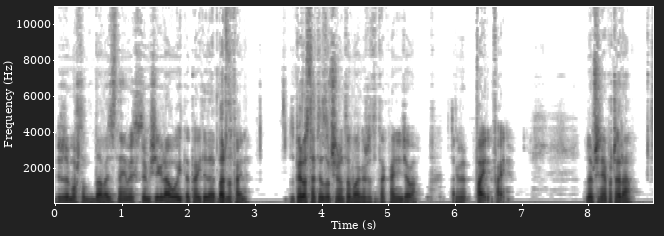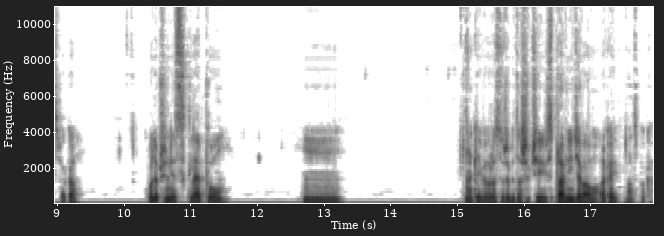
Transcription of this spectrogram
że można dodawać znajomych, z którymi się grało itp. itd. Bardzo fajne. Dopiero ostatnio zwróciłem na to uwagę, że to tak fajnie działa. Także fajnie, fajnie. Ulepszenia paczera, spoko. Ulepszenie sklepu. Hmm. Okej, okay, po prostu, żeby to szybciej, sprawniej działało. Okej, okay, no spoko.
